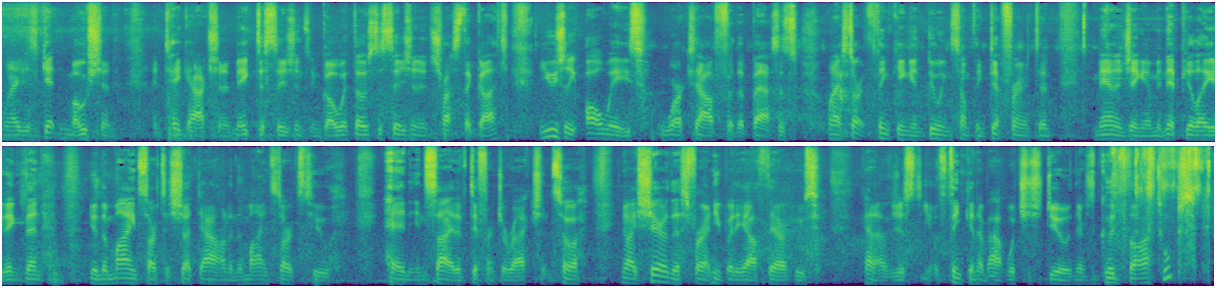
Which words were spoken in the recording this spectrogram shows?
when I just get in motion and take action and make decisions and go with those decisions and trust the gut, usually always works out for the best. It's when I start thinking and doing something different and managing and manipulating, then you know the mind starts to shut down and the mind starts to head inside of different directions. So, uh, you know, I share this for anybody out there who's kind of just you know thinking about what you should do. And there's good thoughts. Oops.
